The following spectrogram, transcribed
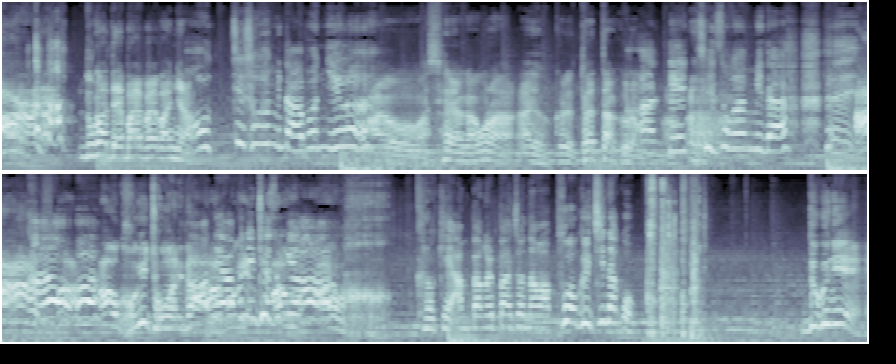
아, 누가 내 발 밟았냐? 어 죄송합니다 아버님 아유, 새가구나. 아유, 그래 됐다 그럼. 아 네 죄송합니다 아, 아, 아우, 어. 아, 아우, 거기 종아리다. 아, 네, 거기. 아버님, 죄송해요. 아우, 아우. 그렇게 안방을 빠져나와 부엌을 지나고 누구니?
